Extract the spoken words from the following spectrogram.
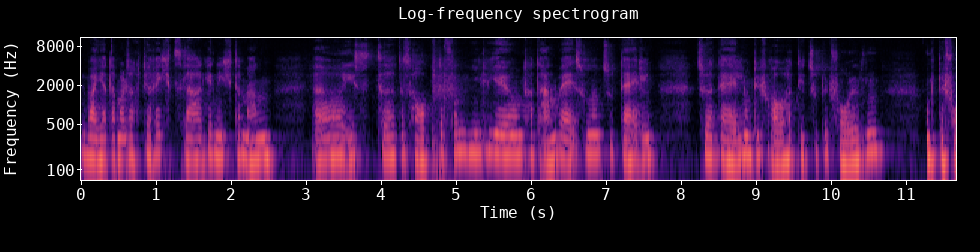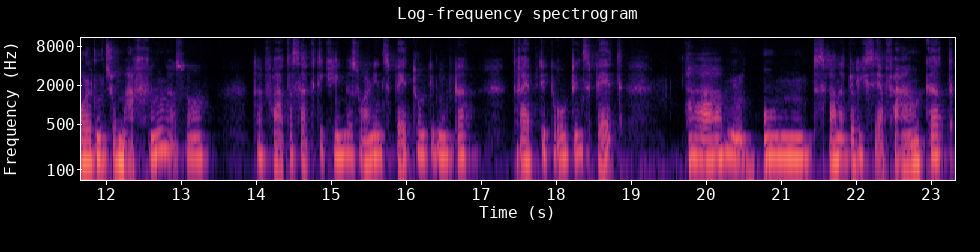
war ja damals auch die Rechtslage nicht. Der Mann ist das Haupt der Familie und hat Anweisungen zu teilen, zu erteilen und die Frau hat die zu befolgen und befolgen zu machen. Also der Vater sagt, die Kinder sollen ins Bett und die Mutter treibt die Brut ins Bett. Ähm, und es war natürlich sehr verankert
